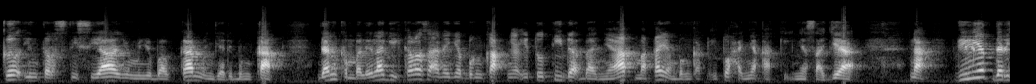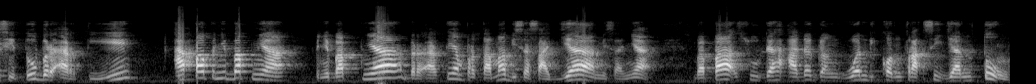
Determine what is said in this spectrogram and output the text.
ke interstisial yang menyebabkan menjadi bengkak. Dan kembali lagi, kalau seandainya bengkaknya itu tidak banyak, maka yang bengkak itu hanya kakinya saja. Nah, dilihat dari situ berarti apa penyebabnya? Penyebabnya berarti yang pertama bisa saja misalnya Bapak sudah ada gangguan di kontraksi jantung.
